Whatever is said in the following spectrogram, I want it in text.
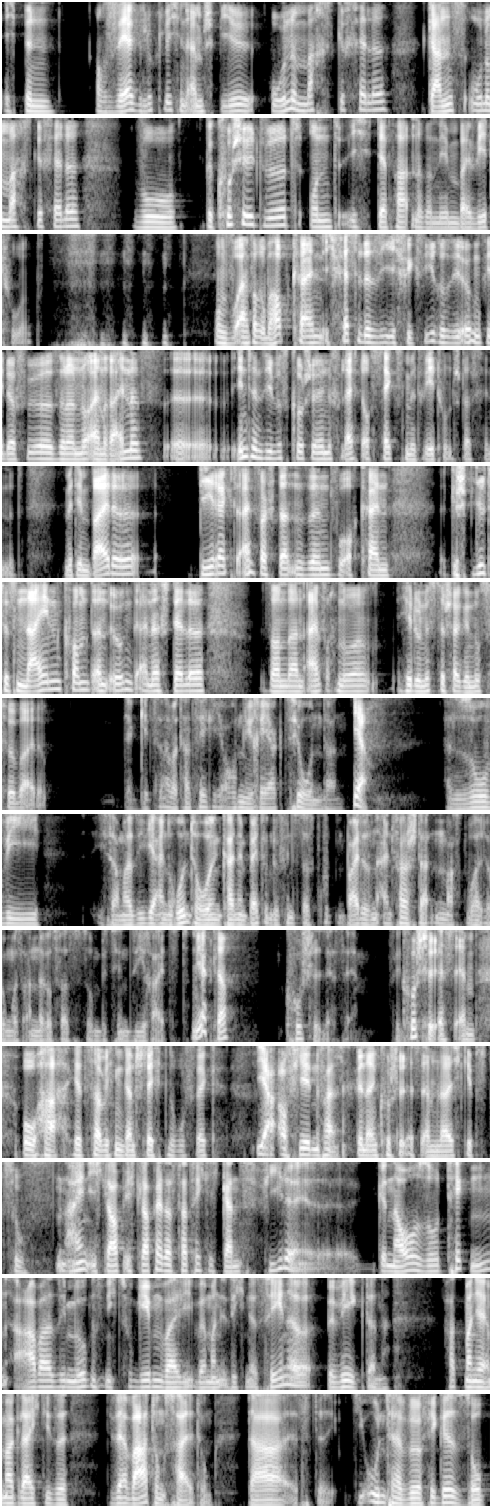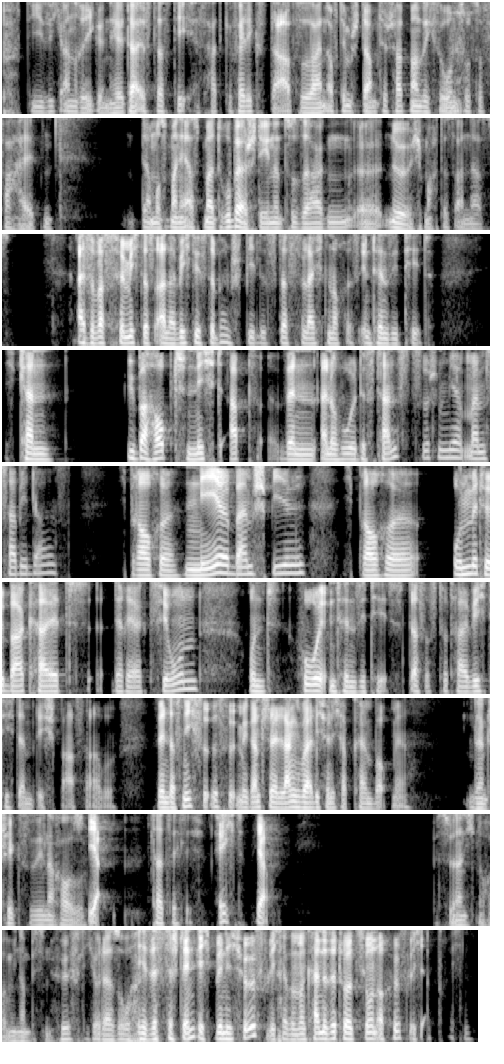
Ich bin auch sehr glücklich in einem Spiel ohne Machtgefälle, ganz ohne Machtgefälle, wo gekuschelt wird und ich der Partnerin nebenbei wehtue. und wo einfach überhaupt kein, ich fessele sie, ich fixiere sie irgendwie dafür, sondern nur ein reines, äh, intensives Kuscheln, vielleicht auch Sex mit Wehtun stattfindet. Mit dem beide direkt einverstanden sind, wo auch kein gespieltes Nein kommt an irgendeiner Stelle, sondern einfach nur hedonistischer Genuss für beide. Da geht es dann aber tatsächlich auch um die Reaktion dann. Ja. Also so wie ich sag mal, sie dir einen runterholen kann im Bett und du findest das gut und beide sind einverstanden, machst du halt irgendwas anderes, was so ein bisschen sie reizt. Ja, klar. Kuschel-SM. Kuschel-SM. Oha, jetzt habe ich einen ganz schlechten Ruf weg. Ja, auf jeden Fall. Ich bin ein Kuschel-SMler, ich gebe es zu. Nein, ich glaube ich glaube ja, dass tatsächlich ganz viele äh, genau so ticken, aber sie mögen es nicht zugeben, weil die, wenn man sich in der Szene bewegt, dann hat man ja immer gleich diese, diese Erwartungshaltung. Da ist die unterwürfige Sub, die sich an Regeln hält. Da ist das DS, hat gefälligst da zu sein. Auf dem Stammtisch hat man sich so und so zu verhalten. Da muss man ja erstmal drüber stehen und zu sagen, äh, nö, ich mach das anders. Also was für mich das Allerwichtigste beim Spiel ist, das vielleicht noch ist Intensität. Ich kann überhaupt nicht ab, wenn eine hohe Distanz zwischen mir und meinem Sabi da ist. Ich brauche Nähe beim Spiel. Ich brauche Unmittelbarkeit der Reaktion und hohe Intensität. Das ist total wichtig, damit ich Spaß habe. Wenn das nicht so ist, wird mir ganz schnell langweilig und ich habe keinen Bock mehr. Dann schickst du sie nach Hause. Ja, tatsächlich. Echt? Ja. Bist du da nicht noch irgendwie noch ein bisschen höflich oder so? Ja, selbstverständlich bin ich höflich, aber man kann eine Situation auch höflich abbrechen.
